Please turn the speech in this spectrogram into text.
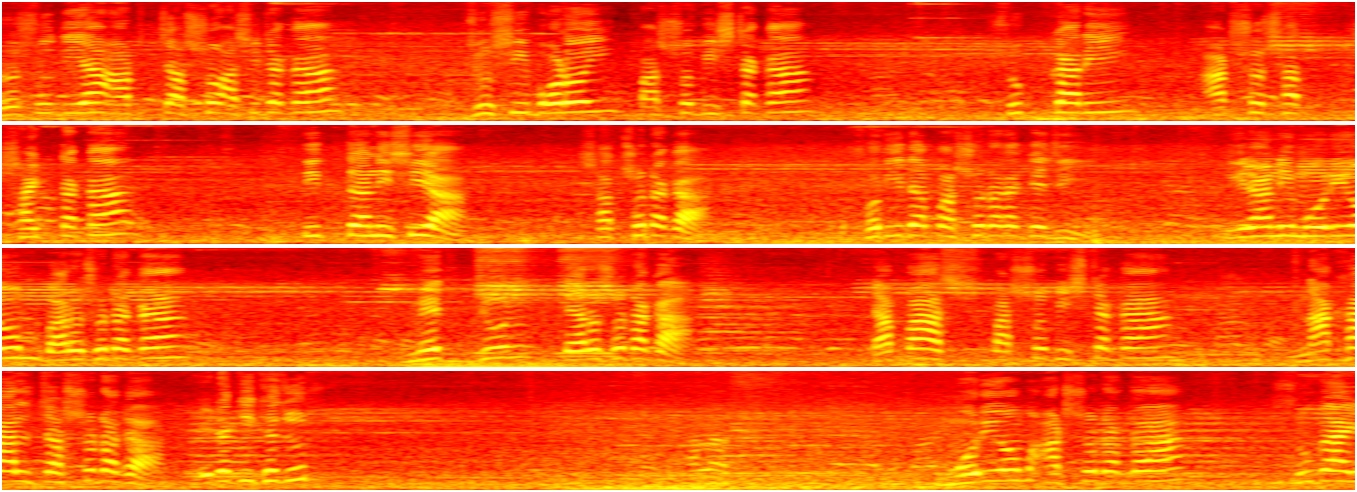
রসুদিয়া আট, চারশো আশি টাকা। জুসি বড়ই পাঁচশো বিশ টাকা। শুক্কারি আটশো ষাট টাকা। তিত্তানিশিয়া সাতশো টাকা। ফরিদা পাঁচশো টাকা কেজি। ইরানি মরিয়ম বারোশো টাকা। মেজজুল তেরোশো টাকা। ডাপাস পাঁচশো বিশ টাকা। নাখাল চারশো টাকা। এটা কি খেজুর? মরিয়ম আটশো টাকা। সুগাই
